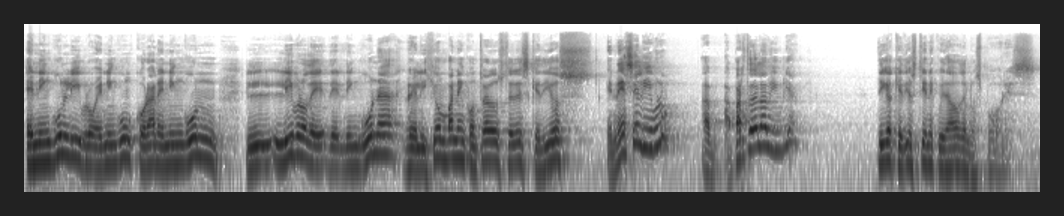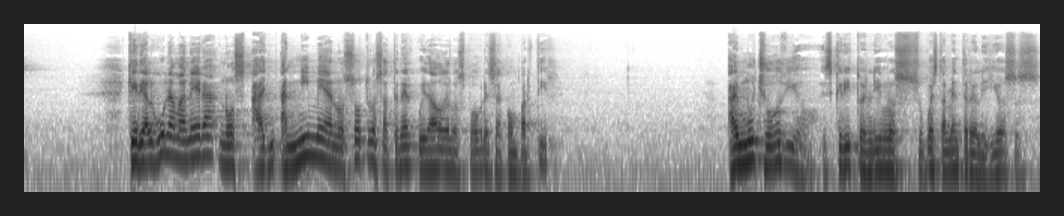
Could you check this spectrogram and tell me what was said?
En ningún libro, en ningún Corán, en ningún libro de, de ninguna religión van a encontrar ustedes que Dios, en ese libro, aparte de la Biblia, diga que Dios tiene cuidado de los pobres. Que de alguna manera nos anime a nosotros a tener cuidado de los pobres, a compartir. Hay mucho odio escrito en libros supuestamente religiosos.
